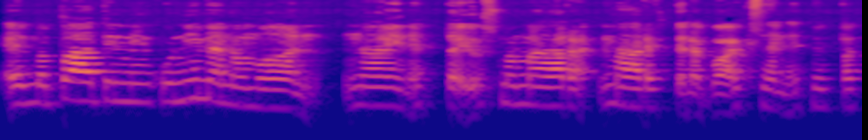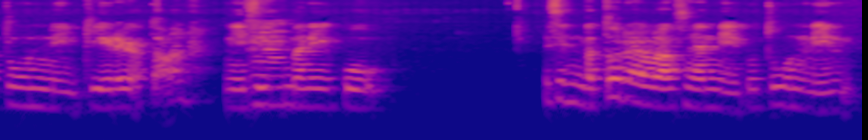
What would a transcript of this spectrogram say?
että mä päätin niinku nimenomaan näin, että jos mä määrä, määrittelen vaikka sen, että nyt mä tunnin kirjoitan, niin sit mm. mä niinku, sit mä todella sen niinku tunnin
